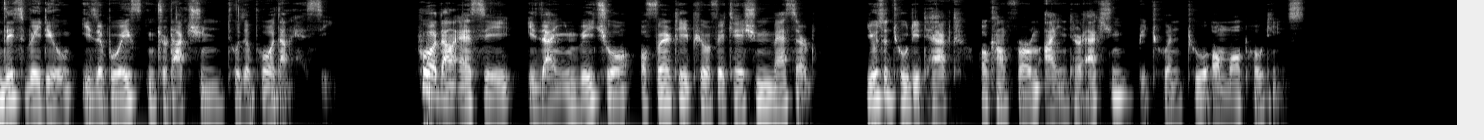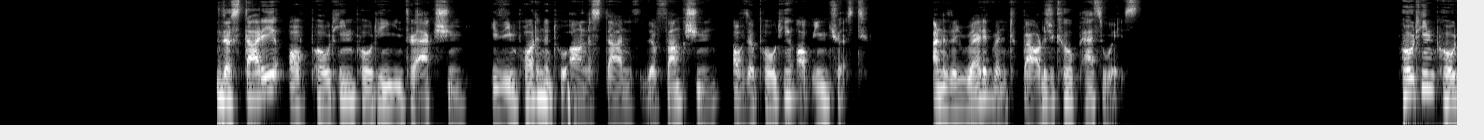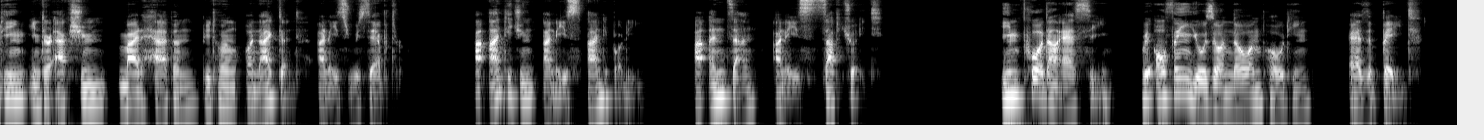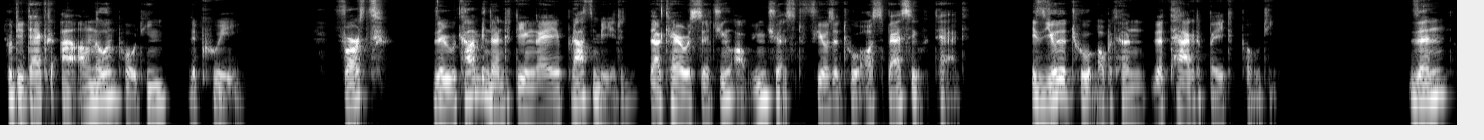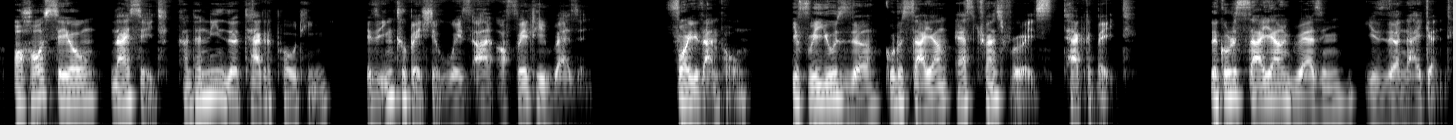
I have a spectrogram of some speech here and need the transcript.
This video is a brief introduction to the pull-down assay. Pull-down assay is an in vitro affinity purification method used to detect or confirm an interaction between two or more proteins. The study of protein-protein interaction is important to understand the function of the protein of interest and the relevant biological pathways. Protein-protein interaction might happen between a ligand and its receptor, an antigen and its antibody, an enzyme and its substrate. In pull-down assay, we often use a known protein as a bait to detect an unknown protein, the prey. First, the recombinant DNA plasmid that carries the gene of interest fused to a specific tag is used to obtain the tagged bait protein. Then a whole cell lysate containing the tagged protein is incubated with an affinity resin. For example, if we use the glutathione S-transferase tagged bait, the glutathione resin is the ligand.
